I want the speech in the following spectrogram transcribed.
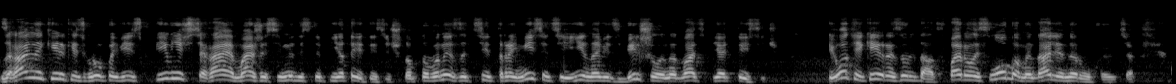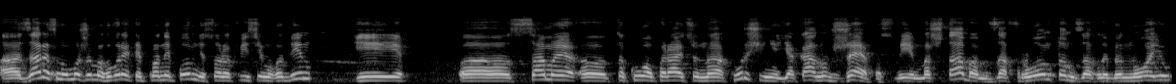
Загальна кількість групи військ північ сягає майже 75 тисяч. Тобто вони за ці три місяці її навіть збільшили на 25 тисяч. І от який результат: вперлись лобами, далі не рухаються. А зараз ми можемо говорити про неповні 48 годин і. Е, саме е, таку операцію на Курщині, яка ну вже по своїм масштабам за фронтом, за глибиною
